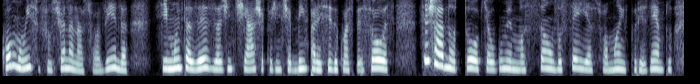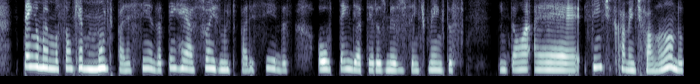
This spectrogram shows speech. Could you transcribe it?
como isso funciona na sua vida, se muitas vezes a gente acha que a gente é bem parecido com as pessoas, você já notou que alguma emoção, você e a sua mãe, por exemplo, tem uma emoção que é muito parecida, tem reações muito parecidas, ou tende a ter os mesmos sentimentos? Então, é, cientificamente falando,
